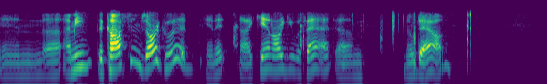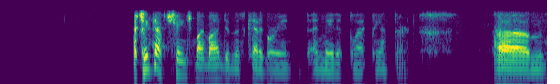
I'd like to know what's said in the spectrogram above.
And uh, I mean, the costumes are good in it. I can't argue with that. Um, no doubt. I think I've changed my mind in this category and, and made it Black Panther. Um,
